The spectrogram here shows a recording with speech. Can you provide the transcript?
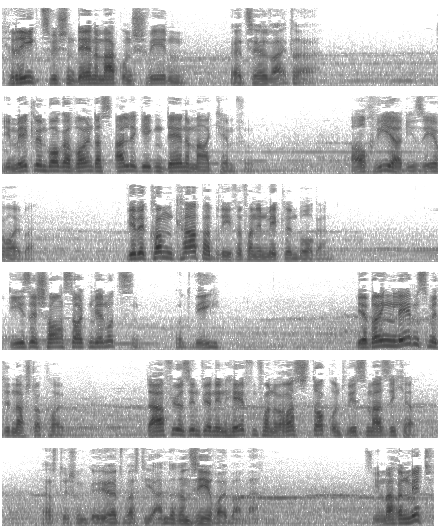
Krieg zwischen Dänemark und Schweden. Erzähl weiter. Die Mecklenburger wollen, dass alle gegen Dänemark kämpfen. Auch wir, die Seeräuber. Wir bekommen Kaperbriefe von den Mecklenburgern. Diese Chance sollten wir nutzen. Und wie? Wir bringen Lebensmittel nach Stockholm. Dafür sind wir in den Häfen von Rostock und Wismar sicher. Hast du schon gehört, was die anderen Seeräuber machen? Sie machen mit.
